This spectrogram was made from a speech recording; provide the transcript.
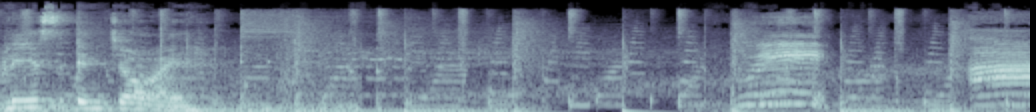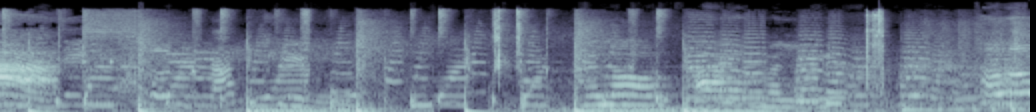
Please enjoy. Hello, I am Malik. Hello,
